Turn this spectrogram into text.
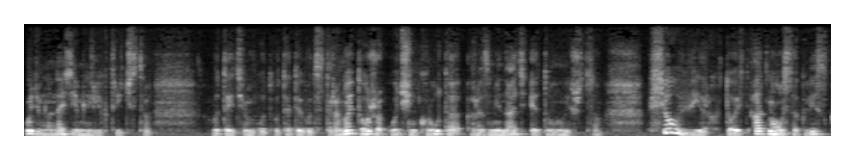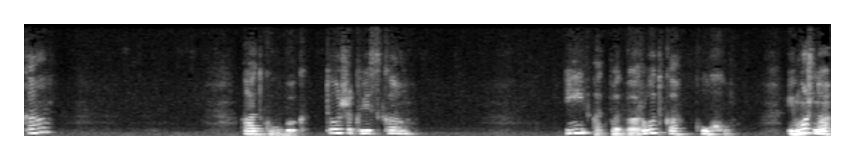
Ходим на наземное электричество. Вот этим вот, вот этой вот стороной тоже очень круто разминать эту мышцу. Все вверх, то есть от носа к вискам, от губок тоже к вискам и от подбородка к уху. И можно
